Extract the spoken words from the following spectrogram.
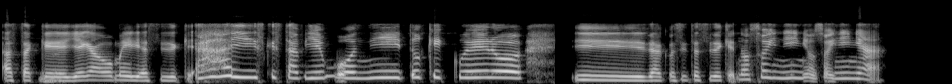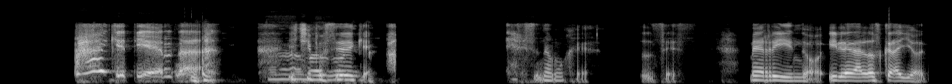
Hasta que llega Ome y así de que, ay, es que está bien bonito, qué cuero. Y la cosita así de que, no soy niño, soy niña. Ay, qué tierna. Ah, Y Chipo más así de que, "Ah, eres una mujer. Entonces, me rindo y le da los crayones.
